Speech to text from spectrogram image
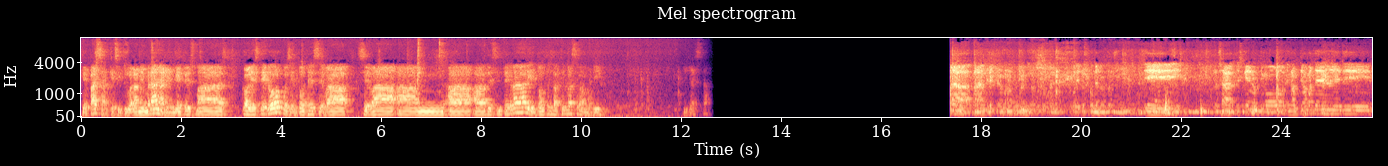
¿Qué pasa? Que si tú a la membrana le metes más colesterol, pues entonces se va, se va a, a- a desintegrar y entonces la célula se va a morir. Y ya está. para, para Ángel, pero bueno, podéis responder los dos. Eh, o sea, es que en, el último, en la última parte de,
